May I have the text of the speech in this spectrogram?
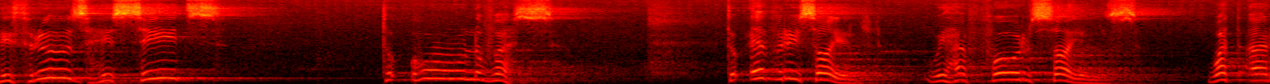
He throws His seeds to all of us, to every soil. We have four soils. What are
